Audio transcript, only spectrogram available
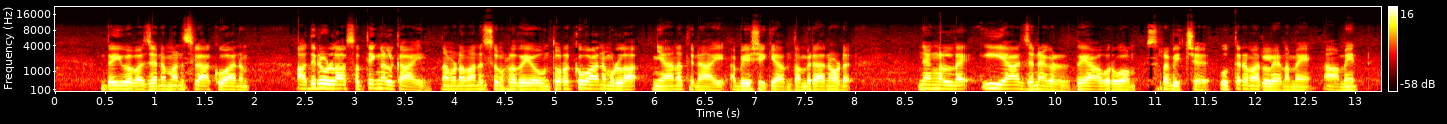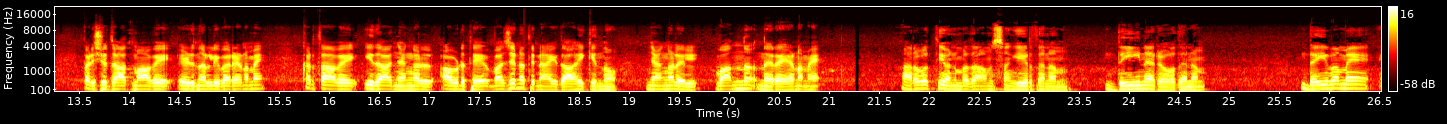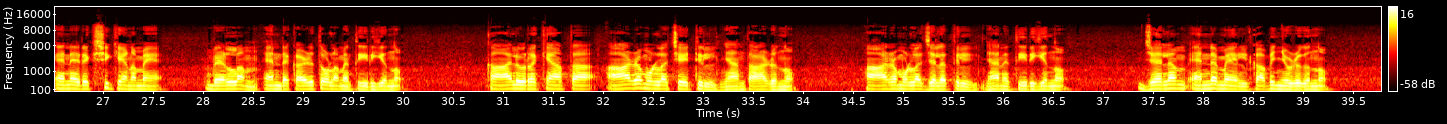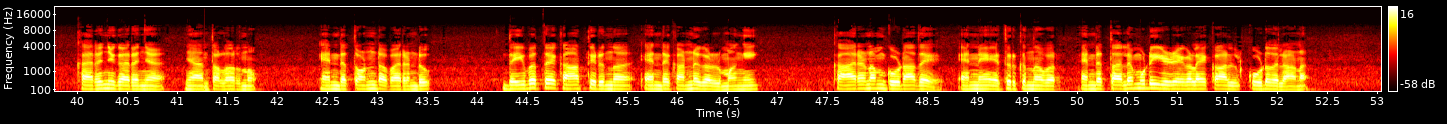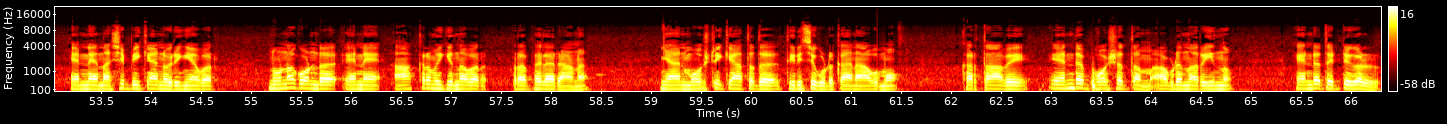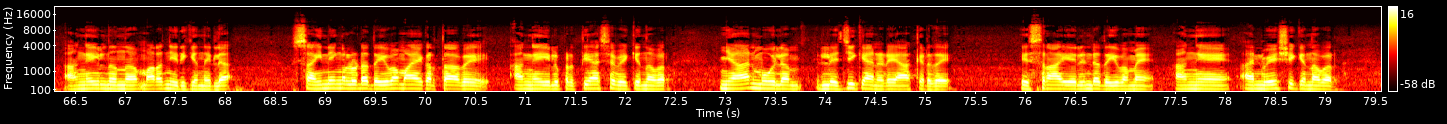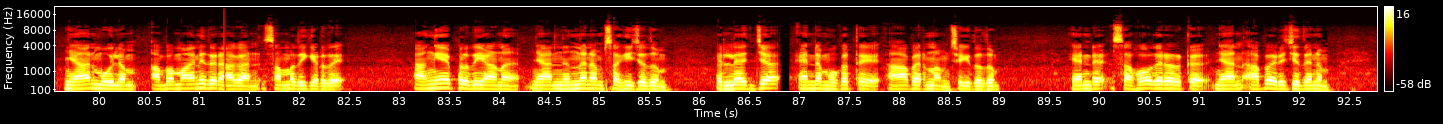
ദൈവവചനം മനസ്സിലാക്കുവാനും അതിലുള്ള സത്യങ്ങൾക്കായി നമ്മുടെ മനസ്സും ഹൃദയവും തുറക്കുവാനുമുള്ള ജ്ഞാനത്തിനായി അപേക്ഷിക്കാം തമ്പുരാനോട്. ഞങ്ങളുടെ ഈ യാചനകൾ ദയാപൂർവം ശ്രവിച്ച് ഉത്തരമരളണമേ. ആമീൻ. പരിശുദ്ധാത്മാവെ എഴുന്നള്ളി വരണമേ. കർത്താവെ ഇതാ ഞങ്ങൾ അവിടുത്തെ വചനത്തിനായി ദാഹിക്കുന്നു. ഞങ്ങളിൽ വന്നു നിറയണമേ. അറുപത്തിയൊൻപതാം സങ്കീർത്തനം ദീനരോധനം. ദൈവമേ എന്നെ രക്ഷിക്കണമേ. വെള്ളം എന്റെ കഴുത്തോളം എത്തിയിരിക്കുന്നു. കാലുറയ്ക്കാത്ത ആഴമുള്ള ചേറ്റിൽ ഞാൻ താഴുന്നു. ആഴമുള്ള ജലത്തിൽ ഞാൻ എത്തിയിരിക്കുന്നു. ജലം എന്റെ മേൽ കവിഞ്ഞൊഴുകുന്നു. കരഞ്ഞു കരഞ്ഞ് ഞാൻ തളർന്നു. എന്റെ തൊണ്ട വരണ്ടു. ദൈവത്തെ കാത്തിരുന്ന് എന്റെ കണ്ണുകൾ മങ്ങി. കാരണം കൂടാതെ എന്നെ എതിർക്കുന്നവർ എന്റെ തലമുടി ഇഴകളേക്കാൾ കൂടുതലാണ്. എന്നെ നശിപ്പിക്കാൻ ഒരുങ്ങിയവർ നുണ കൊണ്ട് എന്നെ ആക്രമിക്കുന്നവർ പ്രബലരാണ്. ഞാൻ മോഷ്ടിക്കാത്തത് തിരിച്ചു കൊടുക്കാനാവുമോ? കർത്താവെ എന്റെ ഭോഷത്വം അവിടുന്ന് അറിയുന്നു. എന്റെ തെറ്റുകൾ അങ്ങയിൽ നിന്ന് മറഞ്ഞിരിക്കുന്നില്ല. സൈന്യങ്ങളുടെ ദൈവമായ കർത്താവെ അങ്ങയിൽ പ്രത്യാശ വയ്ക്കുന്നവർ ഞാൻ മൂലം ലജ്ജിക്കാനിടയാക്കരുതേ. ഇസ്രായേലിന്റെ ദൈവമേ അങ്ങയെ അന്വേഷിക്കുന്നവർ ഞാൻ മൂലം അപമാനിതരാകാൻ സമ്മതിക്കരുതേ. അങ്ങേ പ്രതിയാണ് ഞാൻ നിന്ദനം സഹിച്ചതും ലജ്ജ എന്റെ മുഖത്തെ ആവരണം ചെയ്തതും. എന്റെ സഹോദരർക്ക് ഞാൻ അപരിചിതനും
